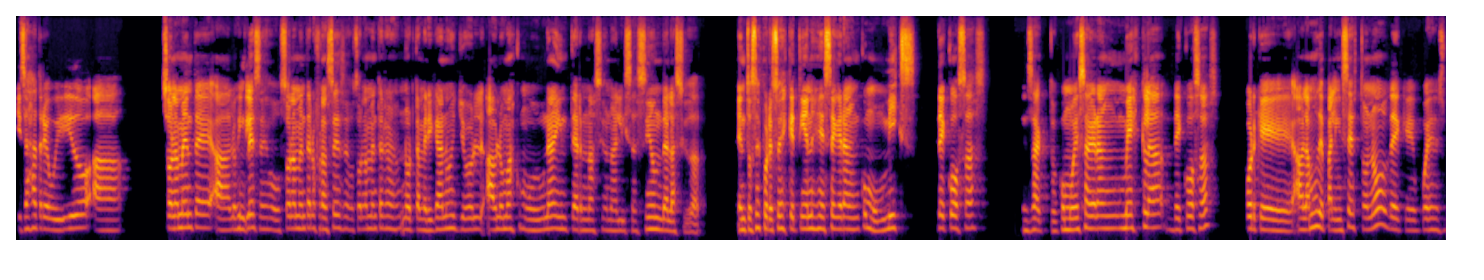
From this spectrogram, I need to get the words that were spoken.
quizás atribuido a solamente a los ingleses o solamente a los franceses o solamente a los norteamericanos, yo hablo más como de una internacionalización de la ciudad. Entonces, por eso es que tienes ese gran como mix de cosas, exacto, como esa gran mezcla de cosas, porque hablamos de palincesto, ¿no? De que pues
